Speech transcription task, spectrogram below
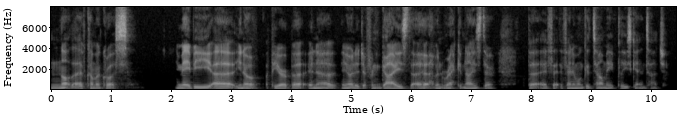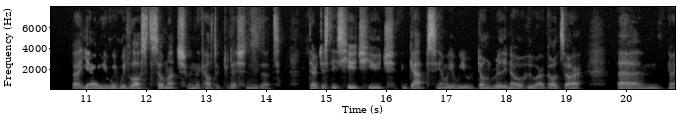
Not that I've come across. Maybe uh, you know appear, but in a you know in a different guise that I haven't recognized her. But if if anyone could tell me, please get in touch. But yeah, we, we've lost so much in the Celtic tradition that there are just these huge, huge gaps. You know, we we don't really know who our gods are um, you know,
